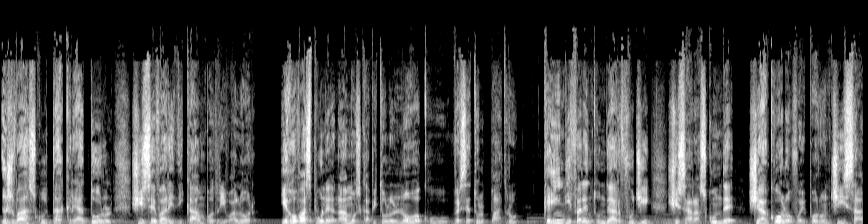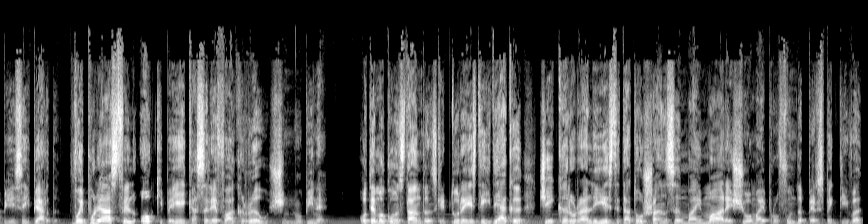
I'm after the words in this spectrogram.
își va asculta Creatorul și se va ridica împotriva lor. Jehova spune în Amos capitolul 9 cu versetul 4 că indiferent unde ar fugi și s-ar ascunde, și acolo voi porunci sabiei să-i piardă. Voi pune astfel ochii pe ei ca să le fac rău și nu bine. O temă constantă în scriptură este ideea că cei cărora le este dată o șansă mai mare și o mai profundă perspectivă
